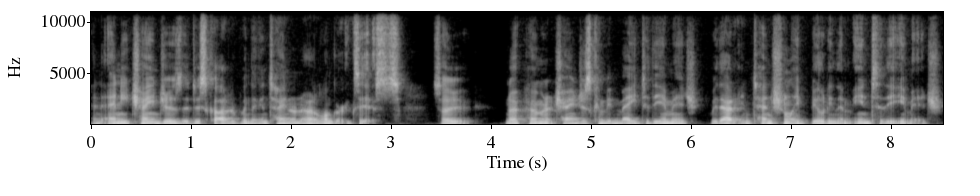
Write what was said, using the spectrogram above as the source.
and any changes are discarded when the container no longer exists. So no permanent changes can be made to the image without intentionally building them into the image.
